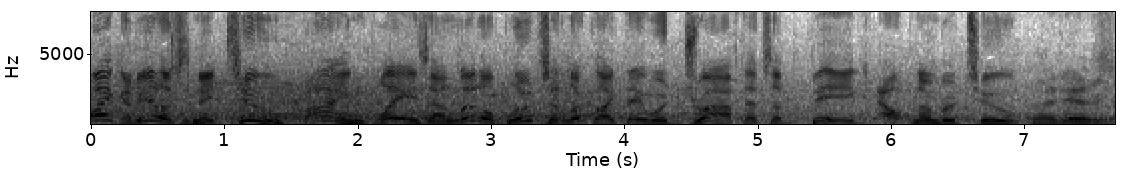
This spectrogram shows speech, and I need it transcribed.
Mike Aviles has made two fine plays on little bloops that look like they would drop. That's a big out number two. That is.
